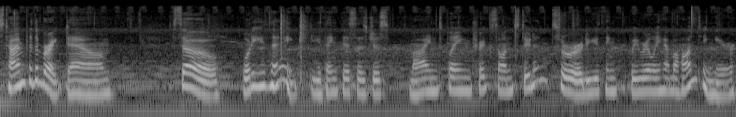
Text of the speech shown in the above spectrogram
It's time for the breakdown. So, what do you think? Do you think this is just minds playing tricks on students, or do you think we really have a haunting here?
